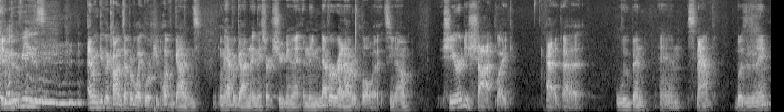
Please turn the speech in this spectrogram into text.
In movies, I don't get the concept of like where people have guns and they have a gun and they start shooting it and they never run out of bullets. You know, she already shot like at uh, Lupin and Snap was his name.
